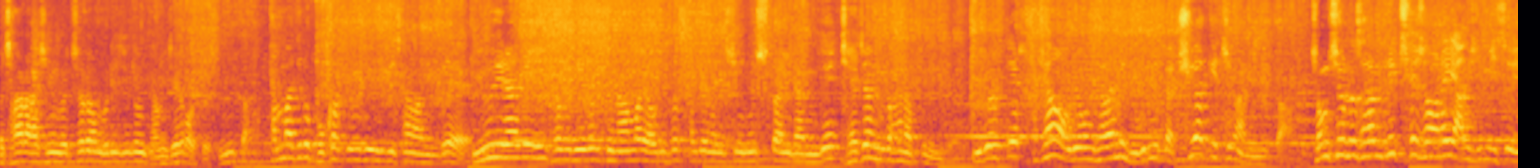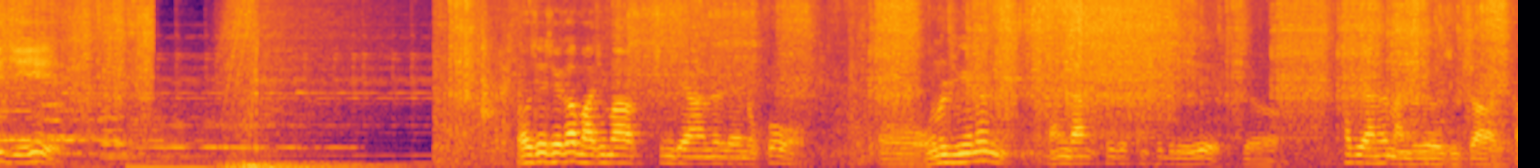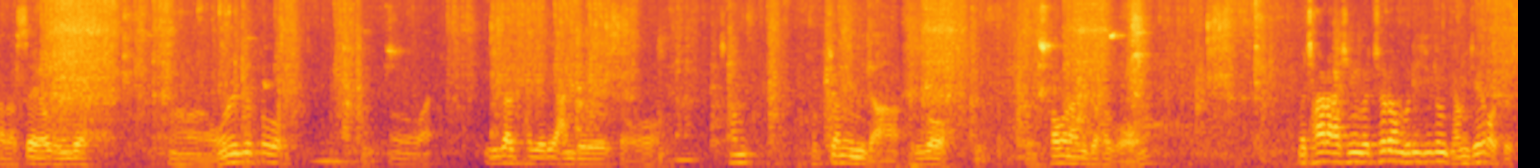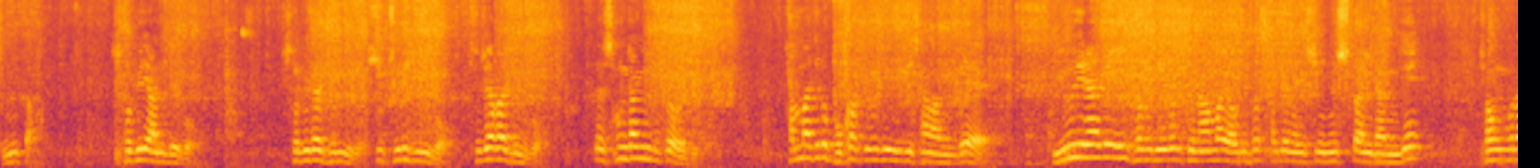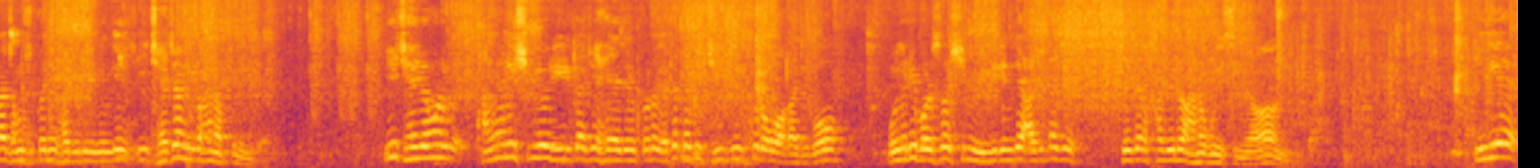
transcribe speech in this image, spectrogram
뭐잘 아시는 것처럼 우리 지금 경제가 어떻습니까? 한마디로 복합경제 위기 상황인데 유일하게 이 경제를 그나마 여기서 살려낼 수 있는 수단이라는 게 재정 이거 하나뿐입니다. 이럴 때 가장 어려운 사람이 누굽니까? 취약계층 아닙니까? 정치하는 사람들이 최소한의 양심이 있어야지. 어제 제가 마지막 중재안을 내놓고 어, 오늘 중에는 양당 프로젝트 들이 저 합의안을 만들어 줄 줄 알- 알았어요. 그런데 어, 오늘도 또 어, 일괄 타결이 안 돼서 참 걱정입니다. 그리고 좀 서운하기도 하고 뭐 잘 아시는 것처럼 우리 지금 경제가 어떻습니까? 소비 안 되고 소비가 줄고 수출이 줄고 투자가 줄고 그래서 성장률도 떨어지고 한마디로 복합경제 위기 상황인데 유일하게 이 경제를 그나마 여기서 살려낼 수 있는 수단이라는 게 정부나 정치권이 가지고 있는 게 이 재정 이거 하나뿐인데 이 재정을 당연히 12월 2일까지 해야 될 거를 여태까지 질질 끌어와가지고 오늘이 벌써 16일인데 아직까지 제대로 합의를 안 하고 있으면 이게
